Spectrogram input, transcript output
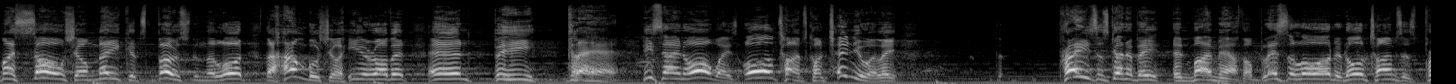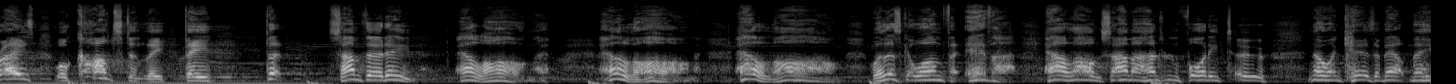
My soul shall make its boast in the Lord. The humble shall hear of it and be glad. He's saying always, all times, continually, praise is going to be in my mouth. I'll bless the Lord at all times. His praise will constantly be. But Psalm 13, how long? How long? How long? Will this go on forever? How long? Psalm 142, no one cares about me.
